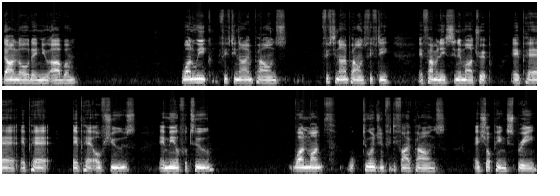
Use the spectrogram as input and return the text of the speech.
download a new album. One week 59 pounds 59 pounds 50 a family cinema trip a pair a pair a pair of shoes a meal for two. One month 255 pounds a shopping spree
